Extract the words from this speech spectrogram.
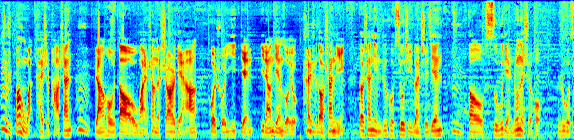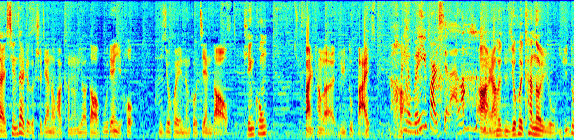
就是傍晚开始爬山，嗯，然后到晚上的十二点啊，或者说一点一两点左右开始到山顶，到山顶之后休息一段时间，嗯，到四五点钟的时候，如果在现在这个时间的话，可能要到五点以后，你就会能够见到天空泛上了鱼肚白。哎呀，文艺范儿起来了啊！然后你就会看到有一度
